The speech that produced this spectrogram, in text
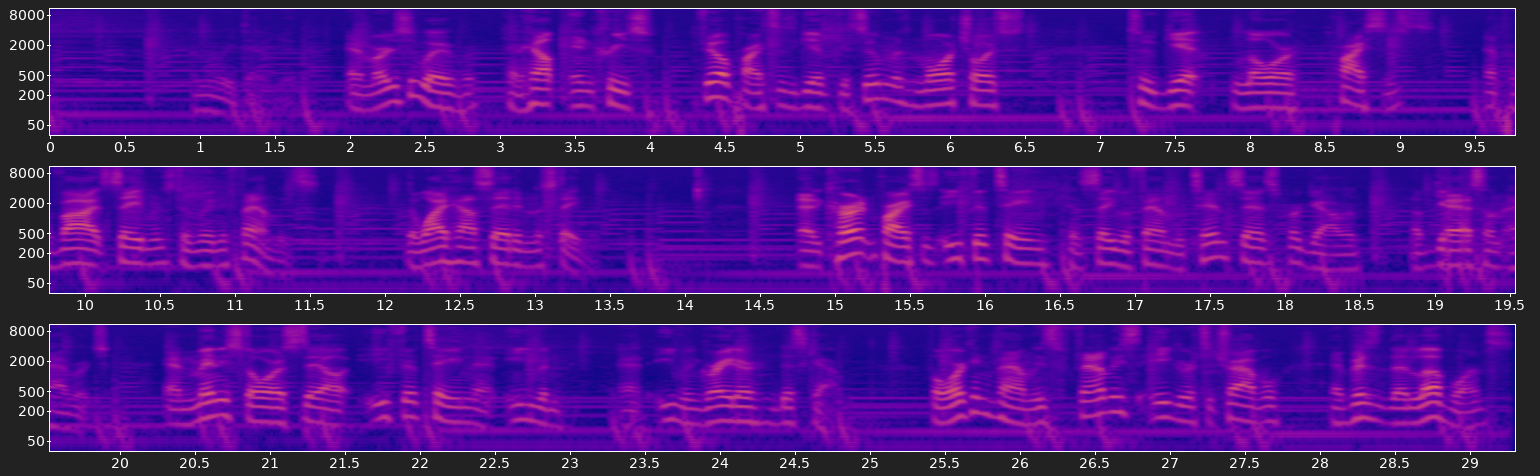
Let me read that again. An emergency waiver can help increase fuel prices, give consumers more choice to get lower prices, and provide savings to many families. The White House said in a statement. At current prices, E15 can save a family 10 cents per gallon of gas on average, and many stores sell E15 at even at even greater discount. For working families, families eager to travel and visit their loved ones,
